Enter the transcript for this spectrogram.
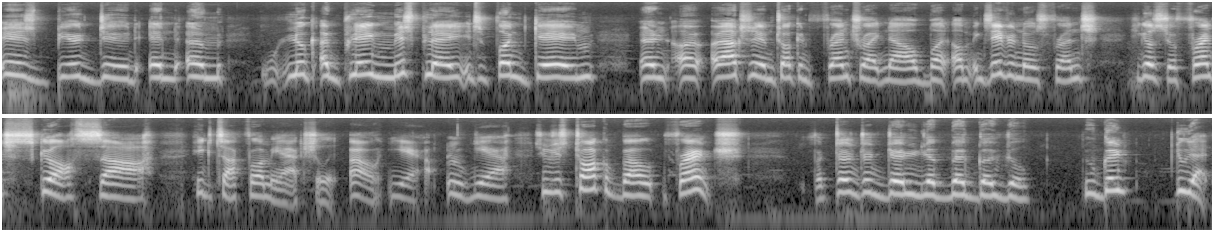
is Beard Dude, and um, look, I'm playing Misplay. It's a fun game, and I, I actually am talking French right now. But um, Xavier knows French. He goes to a French school, so he can talk for me actually. Oh yeah, mm, yeah. So you just talk about French. Okay, do that.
